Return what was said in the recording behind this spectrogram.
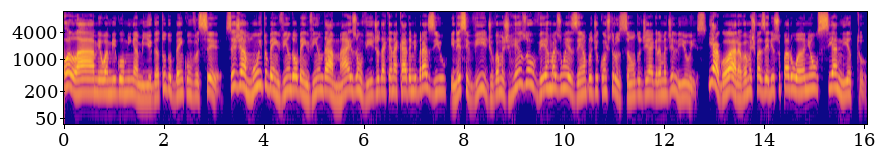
Olá, meu amigo ou minha amiga, tudo bem com você? Seja muito bem-vindo ou bem-vinda a mais um vídeo da Khan Academy Brasil. E nesse vídeo, vamos resolver mais um exemplo de construção do diagrama de Lewis. E agora, vamos fazer isso para o ânion cianeto.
